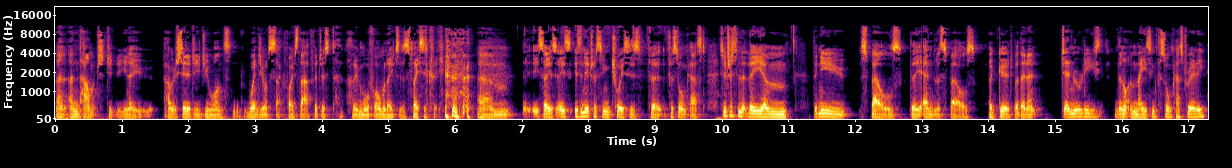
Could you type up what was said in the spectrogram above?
And, and how much do, you know, how much synergy do you want? And when do you want to sacrifice that for just having more fulminators, basically? um, so it's, it's, it's an interesting choices for, for Stormcast. It's interesting that the, um, the new spells, the endless spells are good, but they don't generally they're not amazing for Stormcast really.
